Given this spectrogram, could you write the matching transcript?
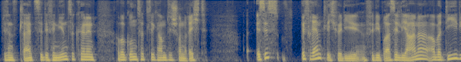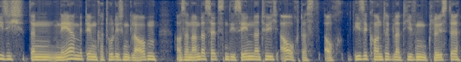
bis ins Kleinste definieren zu können. Aber grundsätzlich haben Sie schon recht. Es ist befremdlich für die, für die Brasilianer, aber die, die sich dann näher mit dem katholischen Glauben auseinandersetzen, die sehen natürlich auch, dass auch diese kontemplativen Klöster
